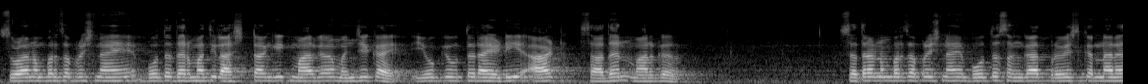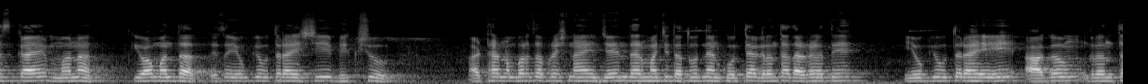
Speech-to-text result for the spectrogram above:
सोळा नंबरचा प्रश्न आहे. बौद्ध धर्मातील अष्टांगिक मार्ग म्हणजे काय? योग्य उत्तर आहे डी. आठ साधन मार्ग. सतरा नंबरचा प्रश्न आहे बौद्ध संघात प्रवेश करणाऱ्यास काय म्हणत किंवा म्हणतात? त्याचं योग्य उत्तर आहे शी भिक्षू. अठरा नंबरचा प्रश्न आहे जैन धर्माचे तत्त्वज्ञान कोणत्या ग्रंथात आढळते? योग्य उत्तर आहे ए आगम ग्रंथ.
